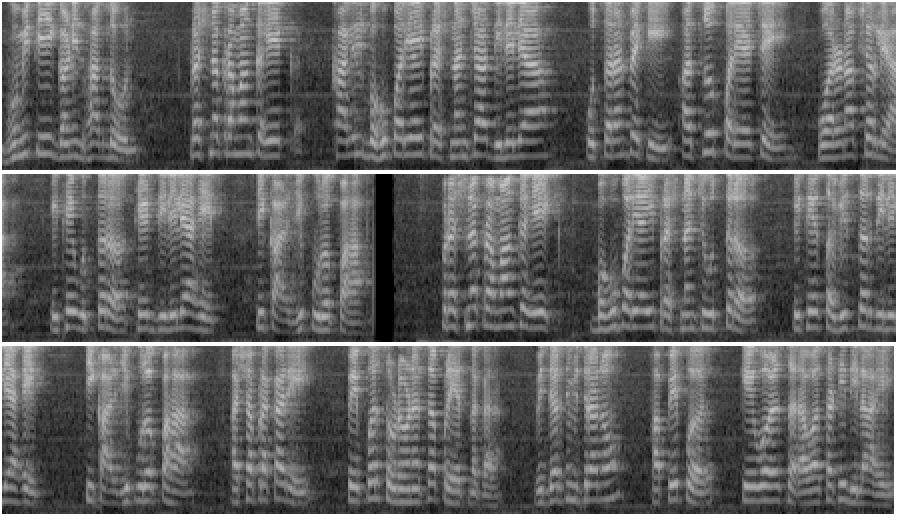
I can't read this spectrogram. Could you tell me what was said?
भूमिती गणित भाग दोन. प्रश्न क्रमांक एक खालील बहुपर्यायी प्रश्नांच्या दिलेल्या उत्तरांपैकी अचूक पर्यायाचे वर्णाक्षर लिहा. इथे उत्तरं थेट दिलेली आहेत ती काळजीपूर्वक पहा. प्रश्न क्रमांक एक बहुपर्यायी प्रश्नांची उत्तरं इथे सविस्तर दिलेली आहेत ती काळजीपूर्वक पहा. अशा प्रकारे पेपर सोडवण्याचा प्रयत्न करा. विद्यार्थी मित्रांनो हा पेपर केवळ सरावासाठी दिला आहे.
